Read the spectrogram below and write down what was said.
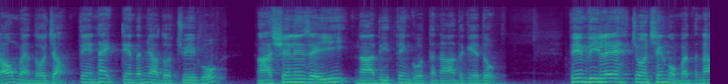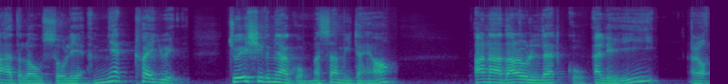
တောင်းပန်သောကြောင့်တင်၌တင်သမျှသောကြွေးကို ငါရှင်းလင်းစေ၏ငါသည်တင့်ကိုတနာတကယ်တော့တင်သည်လဲကြုံချင်းကိုမတနာအပ်တလို့ဆိုလေအမျက်ထွက်၍ကြွေးရှိသမျှကိုမဆက်မိတိုင်အောင်အာနာသားတို့လက်ကိုအပ်လေ၏အဲ့တော့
